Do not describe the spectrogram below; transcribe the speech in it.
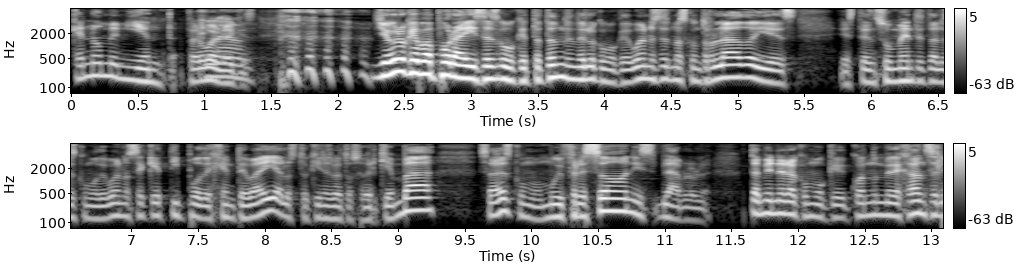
que no me mienta. Pero bueno, Claro. Yo creo que va por ahí, ¿sabes? Como que tratando de entenderlo como que, bueno, este es más controlado y es este, en su mente tal vez como de, bueno, sé qué tipo de gente va ahí, a los toquines voy a saber quién va, ¿sabes? Como muy fresón y bla, bla, bla. También era como que cuando me dejaban salir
